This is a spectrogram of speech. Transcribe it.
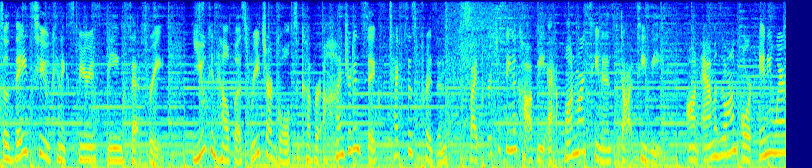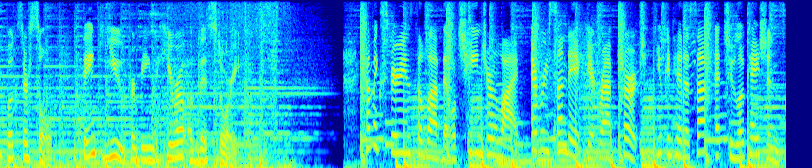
so they too can experience being set free. You can help us reach our goal to cover 106 Texas prisons by purchasing a copy at juanmartinez.tv, on Amazon, or anywhere books are sold. Thank you for being the hero of this story. Come experience the love that will change your life every Sunday at Get Wrapped Church. You can hit us up at two locations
